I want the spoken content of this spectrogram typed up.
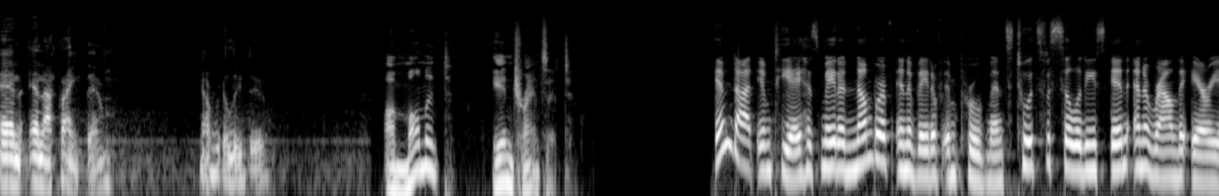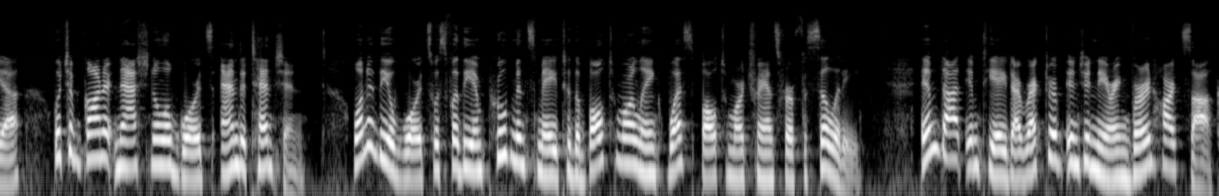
And, and I thank them. I really do. A moment in transit. MDOT MTA has made a number of innovative improvements to its facilities in and around the area, which have garnered national awards and attention. One of the awards was for the improvements made to the Baltimore Link West Baltimore Transfer Facility. MDOT MTA Director of Engineering Vern Hartsock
